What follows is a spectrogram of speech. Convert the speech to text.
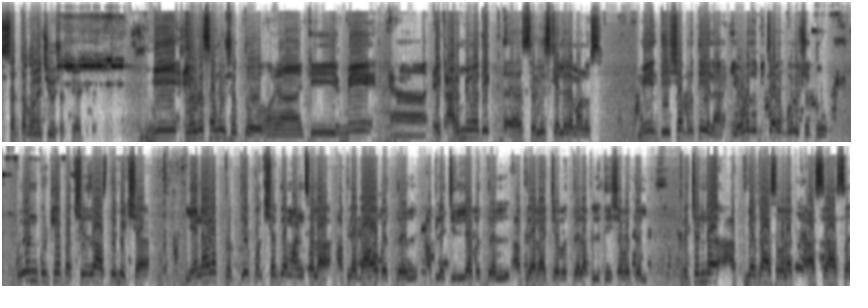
सत्ता कोणाची येऊ शकते या ठिकाणी? मी एवढं सांगू शकतो की मी एक आर्मीमध्ये सर्व्हिस केलेला माणूस. मी देशाप्रती आहे ना एवढाच विचार करू शकतो. कोण कुठल्या पक्षाचा असण्यापेक्षा येणाऱ्या प्रत्येक पक्षातल्या माणसाला आपल्या गावाबद्दल आपल्या जिल्ह्याबद्दल आपल्या राज्याबद्दल आपल्या देशाबद्दल प्रचंड आत्मीयता असावा लाग असं असं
